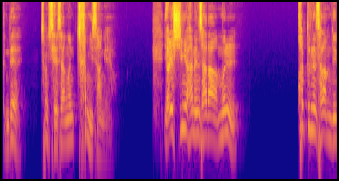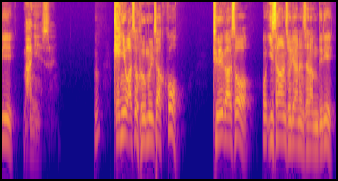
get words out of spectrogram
근데 참 세상은 참 이상해요. 열심히 하는 사람을 헐뜯는 사람들이 많이 있어요. 응? 괜히 와서 흠을 잡고 뒤에 가서 어, 이상한 소리 하는 사람들이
